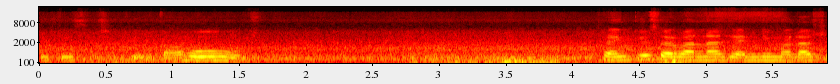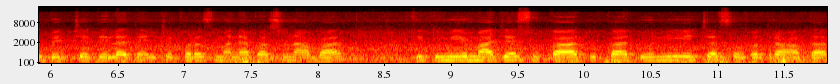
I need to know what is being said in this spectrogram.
तिथे शिकतील का? हो हो. थँक्यू सर्वांना ज्यांनी मला शुभेच्छा दिल्या. त्यांचे खरंच मनापासून आभार की तुम्ही माझ्या सुखात दुःखात दोन्ही याच्यासोबत राहतात.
